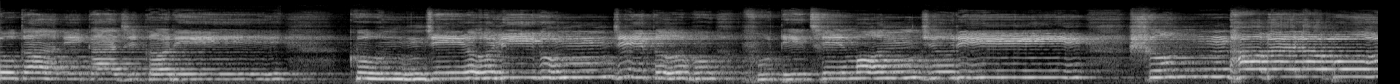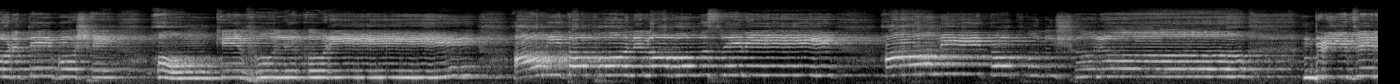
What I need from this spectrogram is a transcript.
দোকানে কাজ করে। কুঞ্জে অলি অঙ্কে ভুল করি। আমি তখন নবম শ্রেণি। আমি তখন ষোলো। ব্রিজের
